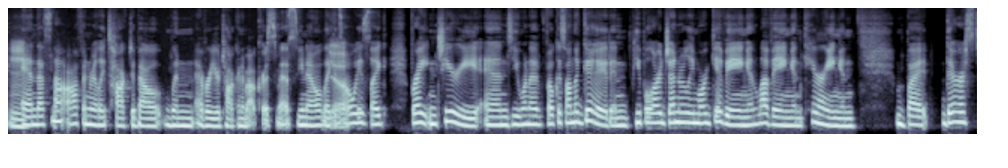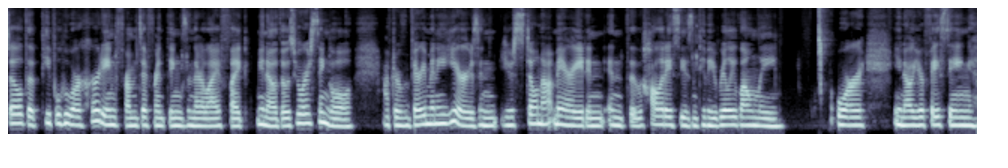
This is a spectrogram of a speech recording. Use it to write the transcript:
mm. and that's not often really talked about whenever you're talking about christmas you know like yeah. it's always like bright and cheery and you want to focus on the good and people are generally more giving and loving and caring and but there are still the people who are hurting from different things in their life, like, you know, those who are single after very many years and you're still not married and, and the holiday season can be really lonely or you know you're facing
